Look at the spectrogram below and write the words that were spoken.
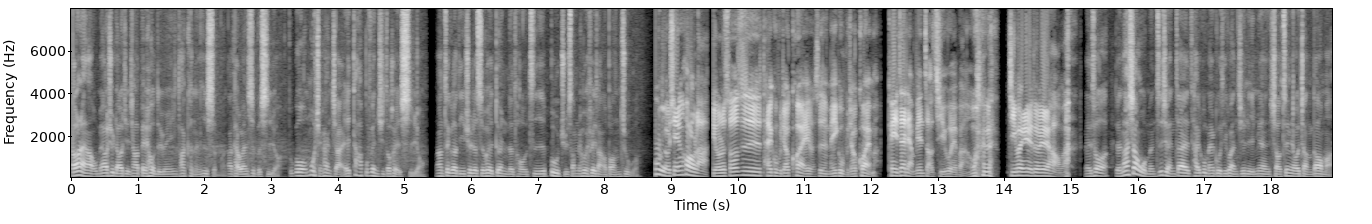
当然啊，我们要去了解一下背后的原因，它可能是什么？那台湾适不适用？不过目前看起来，哎，大部分其实都可以适用。那这个的确就是会对你的投资布局上面会非常有帮助哦。互有先后啦，有的时候是台股比较快，有的是美股比较快嘛，可以在两边找机会吧。机会越多越好嘛。没错，对。那像我们之前在台股美股提款机里面，小郑有讲到嘛，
